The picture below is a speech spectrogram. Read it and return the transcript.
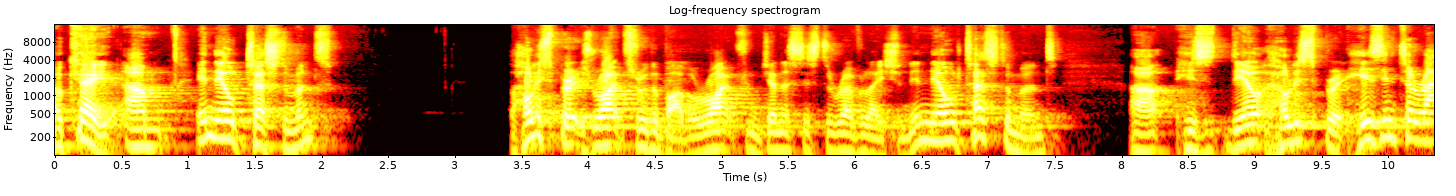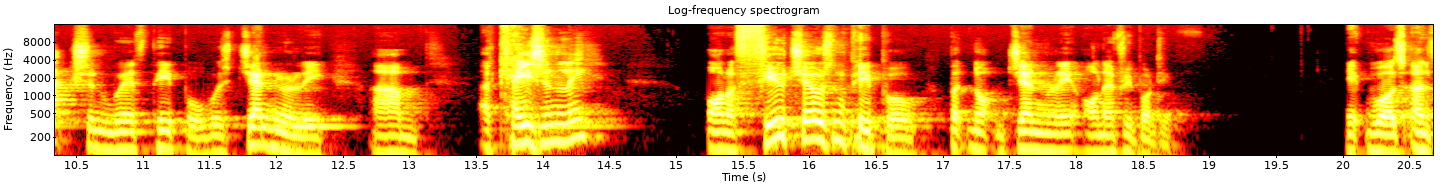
Okay, um, in the Old Testament, the Holy Spirit is right through the Bible, right from Genesis to Revelation. In the Old Testament, uh, his, the Holy Spirit, his interaction with people was generally, um, occasionally, on a few chosen people, but not generally on everybody. It was, and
